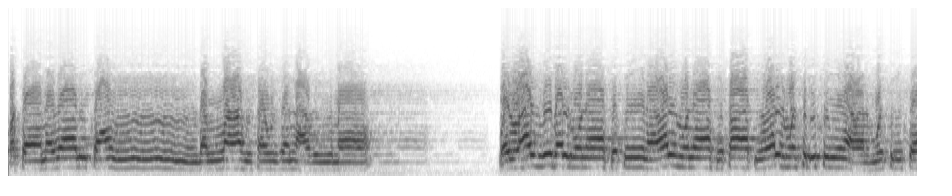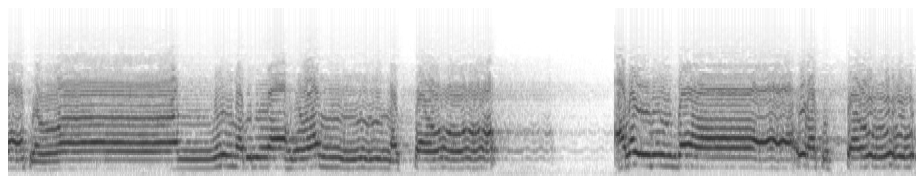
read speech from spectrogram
وكان ذلك عند الله فوزا عظيما. ويعذب المنافقين والمنافقات والمشركين والمشركات الظانين بالله ظن السوء عليهم دائرة السوء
